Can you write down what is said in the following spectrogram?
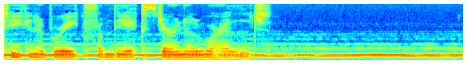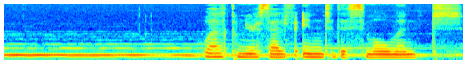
taking a break from the external world. Welcome yourself into this moment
